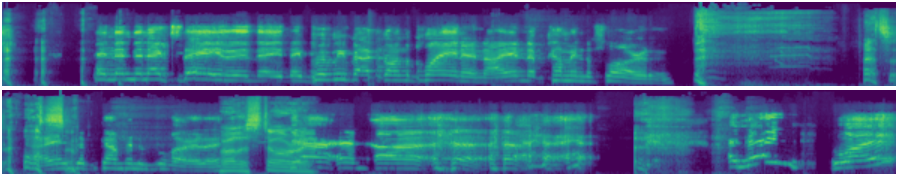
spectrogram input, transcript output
and then the next day they, they put me back on the plane and I end up coming to Florida. That's awesome. I end up coming to Florida. What a story. Yeah, and uh, and then what?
